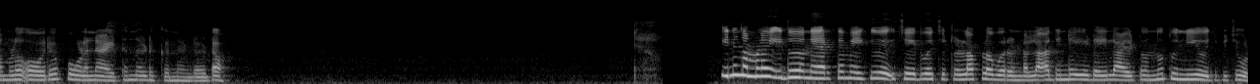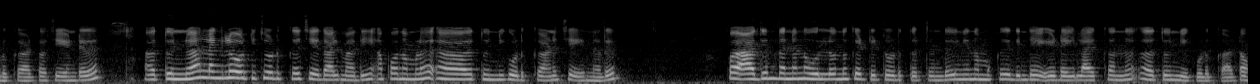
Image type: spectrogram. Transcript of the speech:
നമ്മൾ ഓരോ പോളനായിട്ടൊന്ന് എടുക്കുന്നുണ്ട് കേട്ടോ ഇനി നമ്മൾ ഇത് നേരത്തെ മേക്ക് ചെയ്ത് വെച്ചിട്ടുള്ള ഫ്ലവർ ഉണ്ടല്ലോ അതിന്റെ ഇടയിലായിട്ടൊന്ന് തുന്നി യോജിപ്പിച്ച് കൊടുക്കുക കേട്ടോ ചെയ്യേണ്ടത്. തുന്നുക അല്ലെങ്കിൽ ഒട്ടിച്ച് കൊടുക്കുക ചെയ്താൽ മതി. അപ്പോൾ നമ്മൾ തുന്നി കൊടുക്കുകയാണ് ചെയ്യുന്നത്. അപ്പോൾ ആദ്യം തന്നെ നൂലിലൊന്ന് കെട്ടിട്ട് കൊടുത്തിട്ടുണ്ട്. ഇനി നമുക്ക് ഇതിന്റെ ഇടയിലേക്കൊന്ന് തുന്നി കൊടുക്കാം കേട്ടോ.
